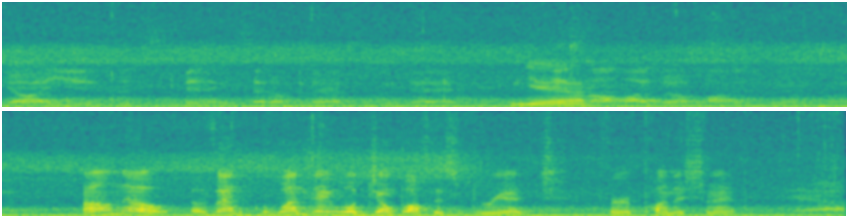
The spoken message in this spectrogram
You gotta use the spinning setup for the rest of the day. Yeah. It's not a punishment, I don't know. Event one day we'll jump off this bridge for a punishment. yeah.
